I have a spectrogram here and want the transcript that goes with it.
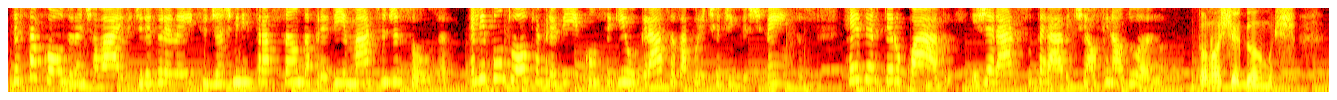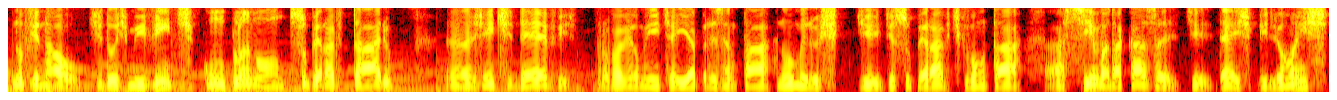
Destacou durante a live o diretor eleito de administração da Previ, Márcio de Souza. Ele pontuou que a Previ conseguiu, graças à política de investimentos, reverter o quadro e gerar superávit ao final do ano. Então nós chegamos no final de 2020 com um plano superavitário. A gente deve provavelmente aí apresentar números de, de superávit que vão estar acima da casa de 10 bilhões.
